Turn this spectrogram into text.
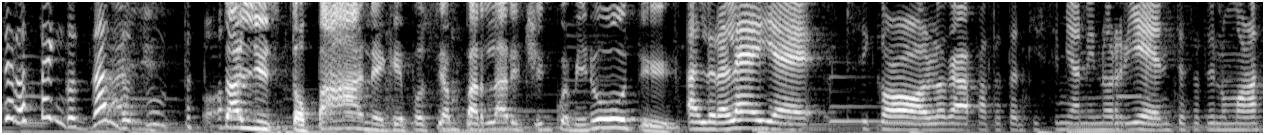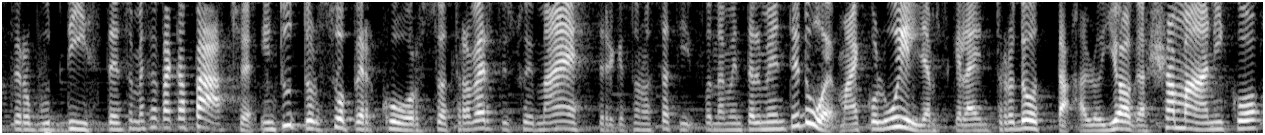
se lo sta ingozzando tutto. Dagli sto pane che possiamo parlare 5 minuti. Allora, lei è psicologa, ha fatto tantissimi anni in Oriente, è stata in un monastero buddista, insomma è stata capace in tutto il suo percorso attraverso i suoi maestri che sono stati fondamentalmente due, Michael Williams che l'ha introdotta allo yoga sciamanico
